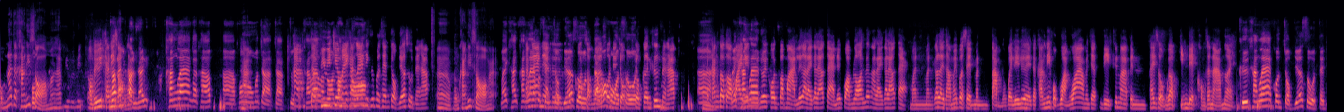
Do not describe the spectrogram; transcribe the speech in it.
ผมน่าจะครั้งที่สองมั้งครับพี่วิทย์ของพี่วิทย์ครั้งถ้าที่สองพี่ครัปั่บนครั้งครั้งแรกอะครับ อ่าพอฮะลงมาจากจากจุดครับครั้งแรแต่กพี่วิทย์เชื่อไหมานนครั้งแรกทอนี่คือเปอร์เซ็นต์จบเยอะสุดนะครับเออผมครั้งที่สองอะไม่ครั้งครั้งครั้งแรแรกกเปอร์เนี่เซ็ยนต์คืจอบเยอะคสุนดสองร้แต่อยว่าคนโหเนี่ยดจบสุดจบเกินครึ่งนะครับอ่าแต่ ครั้งต่อๆไปไม่เนี่ยครั้งแรกคือด้วยคนประมาทหรืออะไรก็แล้ว แต่ด้วยความร้อนเรื่องอะไรก็แล้ว แต่มันมันก็เลยทำให้เปอร์เซ็นต์มันต่ำลงไปเรื่อยๆ แต่ครั้งนี้ผมหวังว่ามันจะดีดขึ้นมาเป็นให้สมกับอินเด็กซ์ของสนามหน่อย คือครั้งแรกคนจบเยอะสุดแต่จ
